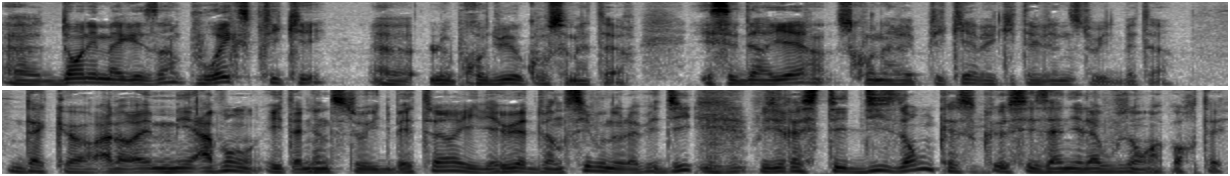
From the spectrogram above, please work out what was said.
euh, dans les magasins pour expliquer le produit au consommateur. Et c'est derrière ce qu'on a répliqué avec Italians Do It Better. D'accord. Alors, mais avant Italians Do It Better, il y a eu Advancy, vous nous l'avez dit. Mm-hmm. Vous y restez 10 ans. Qu'est-ce que ces années-là vous ont apporté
